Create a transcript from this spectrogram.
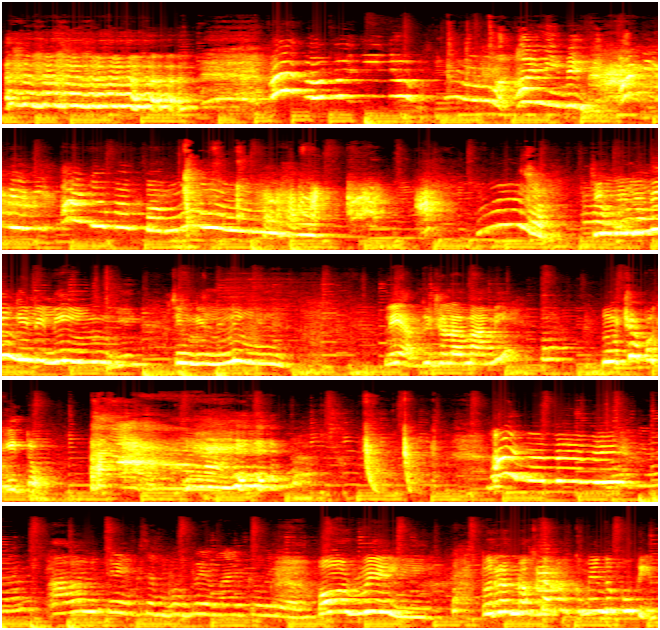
Ay, Liam, ¿tú la mami? Mucho o poquito. ¡Ay, my baby! Oh, really? Pero no estamos comiendo boobie.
